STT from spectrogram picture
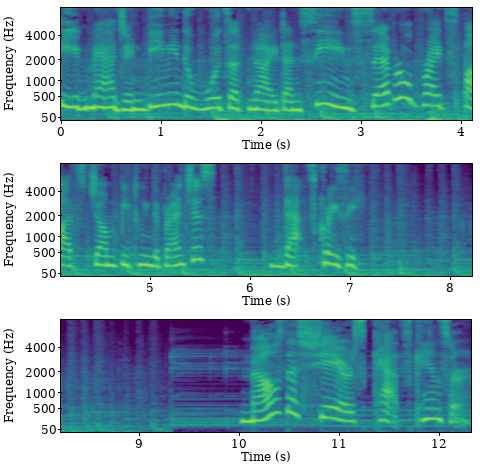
imagine being in the woods at night and seeing several bright spots jump between the branches? That's crazy. Mouse that shares cat's cancer.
